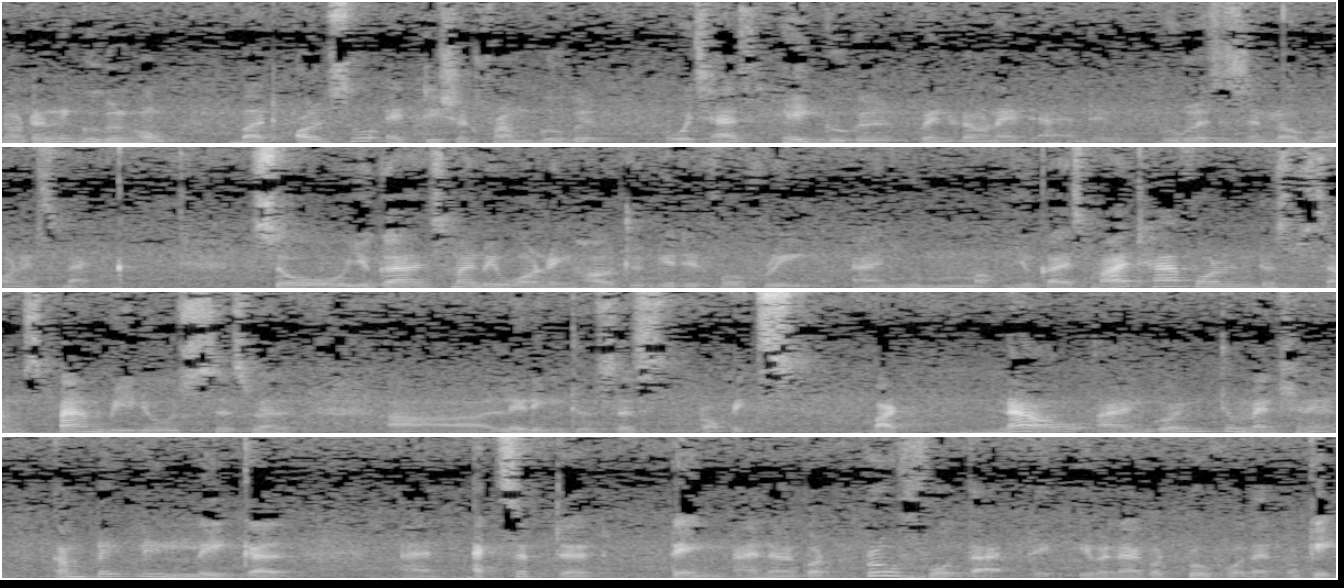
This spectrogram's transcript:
Not only google home but also a t-shirt from google which has hey google printed on it and a google assistant logo on its back. So you guys might be wondering how to get it for free and you you guys might have fallen into some spam videos as well uh, leading to such topics. But now i'm going to mention a completely legal and accepted thing and i got proof for that even i got proof for that. Okay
